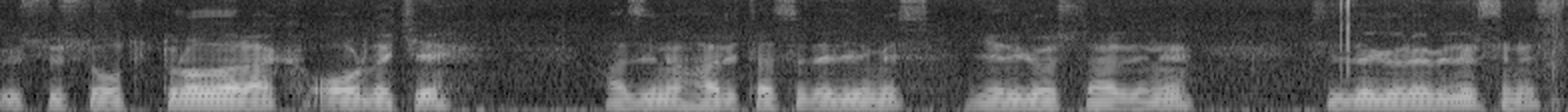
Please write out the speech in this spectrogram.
üst üste oturtularak oradaki hazine haritası dediğimiz yeri gösterdiğini siz de görebilirsiniz.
